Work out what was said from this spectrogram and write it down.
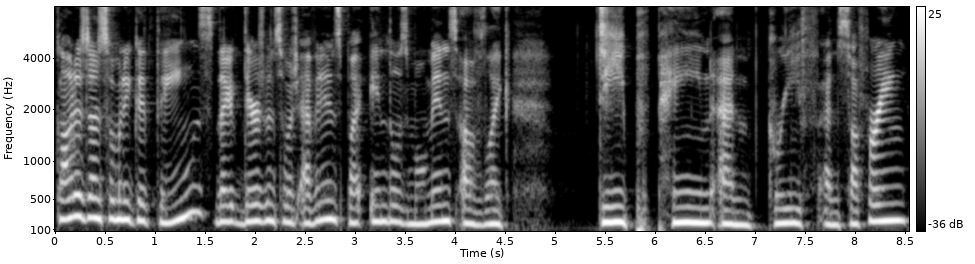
God has done so many good things. There, there's been so much evidence, but in those moments of like deep pain and grief and suffering,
